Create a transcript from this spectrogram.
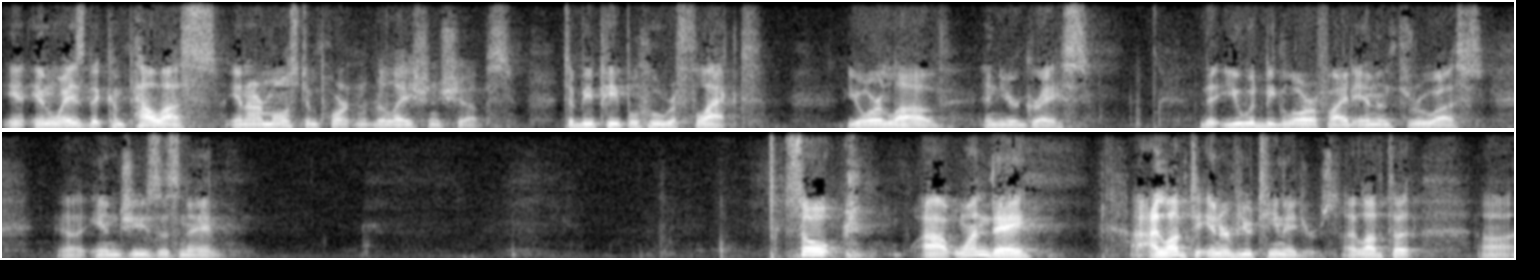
in, in ways that compel us in our most important relationships to be people who reflect your love and your grace. That you would be glorified in and through us uh, in Jesus' name. So, uh, one day, I love to interview teenagers. I love to uh,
